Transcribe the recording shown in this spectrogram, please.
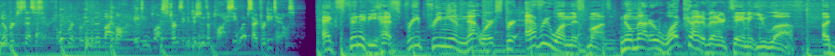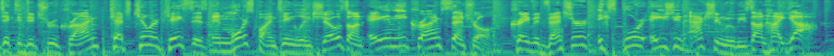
No purchase necessary. Void where prohibited by law. 18 plus terms and conditions apply. See website for details. Xfinity has free premium networks for everyone this month, no matter what kind of entertainment you love. Addicted to true crime? Catch killer cases and more spine-tingling shows on A&E Crime Central. Crave adventure? Explore Asian action movies on Hi-YAH.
